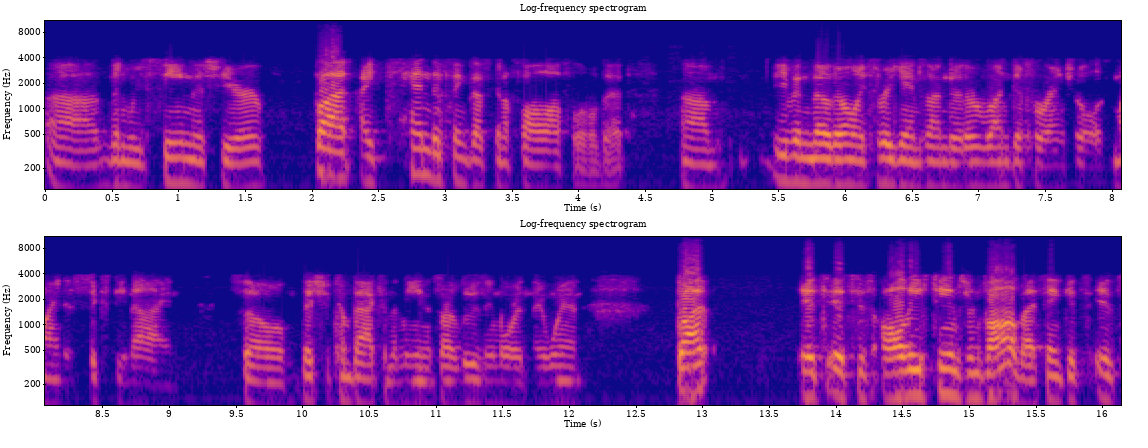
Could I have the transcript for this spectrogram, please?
uh, than we've seen this year, but I tend to think that's going to fall off a little bit. Um, even though they're only three games under, their run differential is minus 69. So they should come back to the mean and start losing more than they win. But it's it's just all these teams involved. I think it's it's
